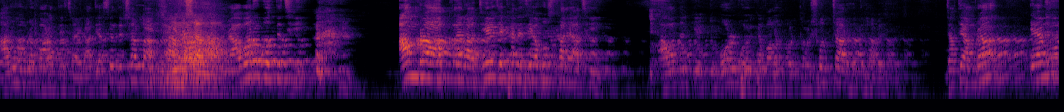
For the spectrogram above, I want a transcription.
আরও আমরা বাড়াতে চাই। রাজি আছেন ইনশাল্লাহ আমি আবারও বলতেছি আমরা আপনারা যে যেখানে যে অবস্থানে আছি আমাদেরকে একটু বড় ভূমিকা পালন করতে হবে সোচ্চার হতে হবে। যাতে আমরা এমন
